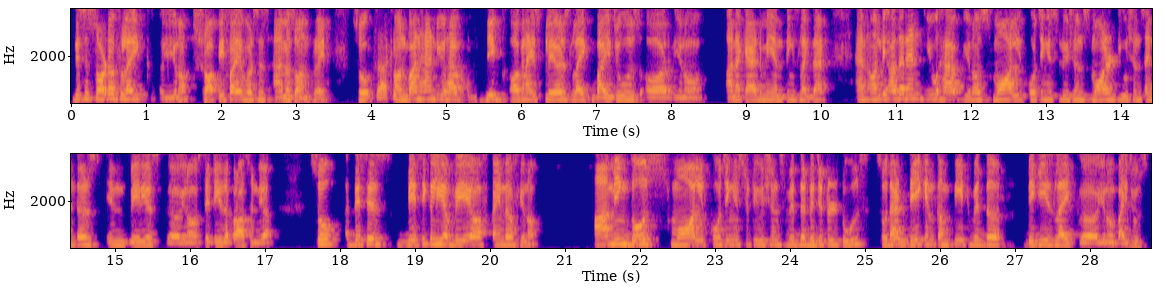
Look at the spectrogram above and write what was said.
this is sort of like you know Shopify versus Amazon, right? So exactly. on one hand, you have big organized players like Byju's or you know Unacademy and things like that. And on the other end you have you know small coaching institutions small tuition centers in various uh, you know cities across india. So this is basically a way of kind of you know arming those small coaching institutions with the digital tools so that they can compete with the biggies like uh, you know Byju's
